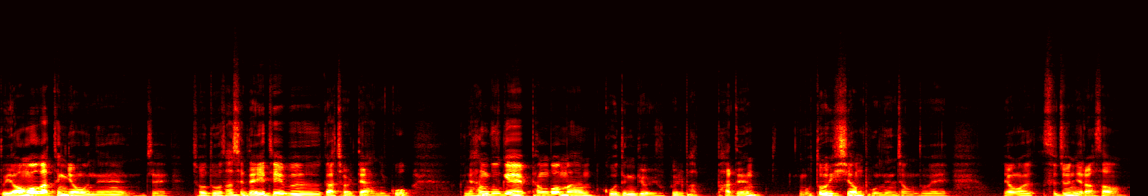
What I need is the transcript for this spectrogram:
또 영어 같은 경우는 이제 저도 사실 네이티브가 절대 아니고 그냥 한국의 평범한 고등교육을 받 은 뭐 토익 시험 보는 정도의 영어 수준이라서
